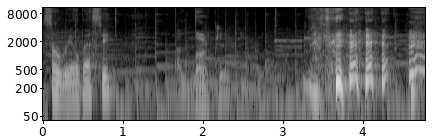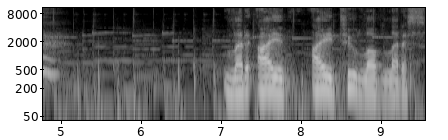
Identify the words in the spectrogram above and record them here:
so real, bestie. I love gay people. Let I I too love lettuce,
